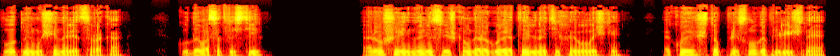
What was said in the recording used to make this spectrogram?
плотный мужчина лет сорока. «Куда вас отвезти?» «Хороший, но не слишком дорогой отель на тихой улочке. Такой, чтоб прислуга приличная,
